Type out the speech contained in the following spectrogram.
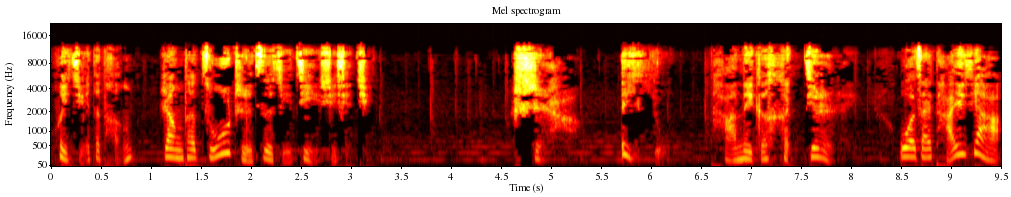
会觉得疼，让他阻止自己继续下去。是啊，哎呦，他那个狠劲儿哎，我在台下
